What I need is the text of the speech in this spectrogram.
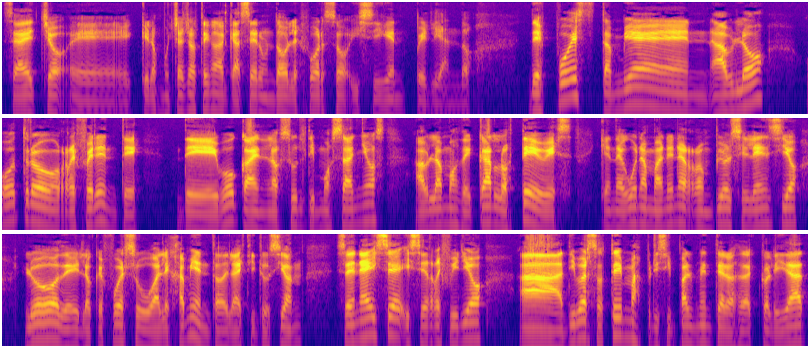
se ha hecho eh, que los muchachos tengan que hacer un doble esfuerzo y siguen peleando. Después también habló otro referente de Boca en los últimos años, hablamos de Carlos Tevez, quien de alguna manera rompió el silencio luego de lo que fue su alejamiento de la institución. Ceneice y se refirió a diversos temas, principalmente a los de actualidad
